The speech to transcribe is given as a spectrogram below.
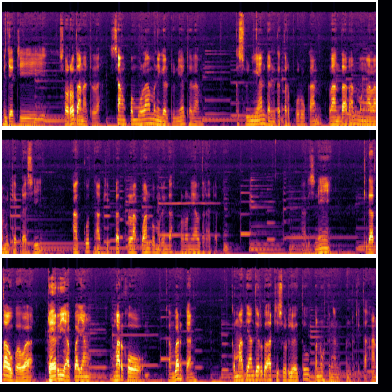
menjadi sorotan adalah sang pemula meninggal dunia dalam kesunyian dan keterpurukan lantaran mengalami depresi akut akibat perlakuan pemerintah kolonial terhadapnya. Nah, di sini kita tahu bahwa dari apa yang Marco gambarkan kematian Tirto Adi Suryo itu penuh dengan penderitaan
